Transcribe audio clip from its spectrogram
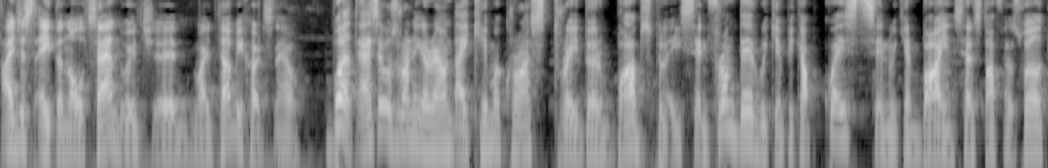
I just ate an old sandwich and my tummy hurts now. But as I was running around, I came across Trader Bob's place and from there we can pick up quests and we can buy and sell stuff as well.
